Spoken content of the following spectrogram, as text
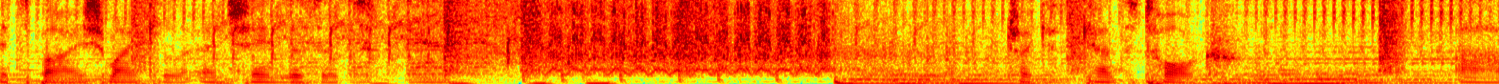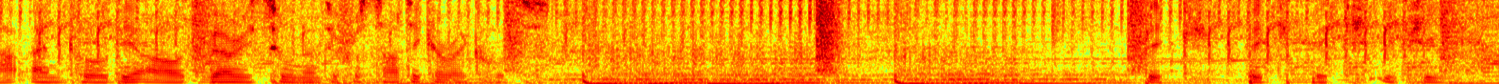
It's by Schmeichel and Shane Lizard. Track is Can't Talk uh, and will be out very soon on Defrostatica Records. Big, big, big EP.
